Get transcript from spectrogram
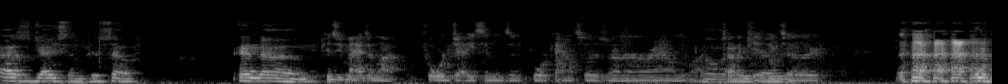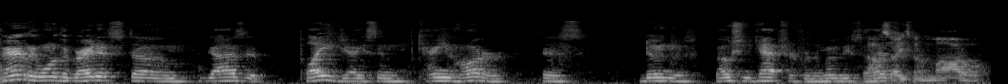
as Jason himself. And um, Could you imagine like four Jasons and four counselors running around like Oh, trying to kill crazy. each other? and apparently one of the greatest um, guys that played Jason, Kane Hodder, is doing the motion capture for the movie. So that's, also, he's going to model.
